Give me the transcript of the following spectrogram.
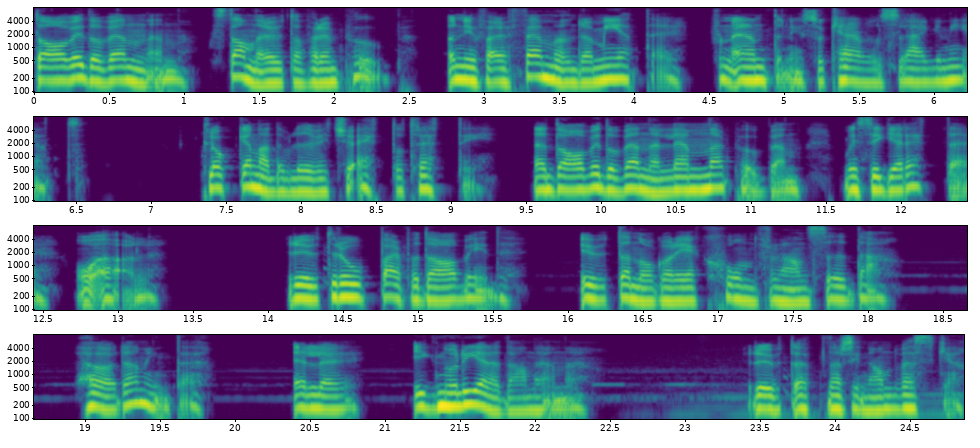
David och vännen stannar utanför en pub ungefär 500 meter från Anthonys och Carols lägenhet. Klockan hade blivit 21.30 när David och vännen lämnar puben med cigaretter och öl. Rut ropar på David utan någon reaktion från hans sida. Hörde han inte? Eller ignorerade han henne? Rut öppnar sin handväska.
